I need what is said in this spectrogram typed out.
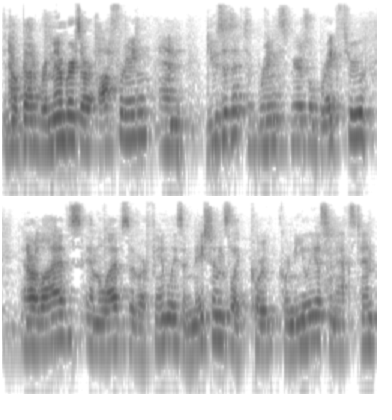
and how God remembers our offering and uses it to bring spiritual breakthrough in our lives and the lives of our families and nations, like Cornelius in Acts 10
